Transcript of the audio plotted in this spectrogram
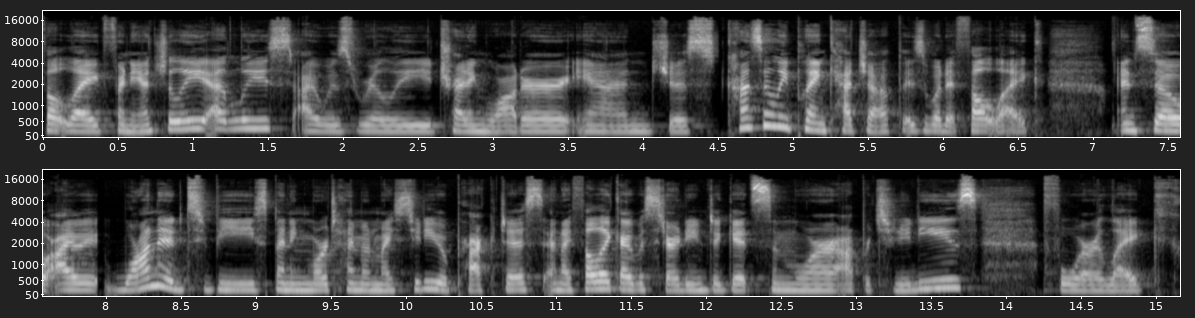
felt like financially, at least, I was really treading water and just constantly playing catch up, is what it felt like. And so I wanted to be spending more time on my studio practice, and I felt like I was starting to get some more opportunities for like,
